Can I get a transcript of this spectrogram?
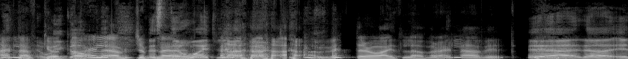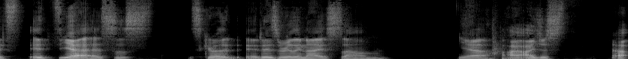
I love Kyoto. I love Japan. Mr. White Lover." Mr. White Lover. I love it. yeah, no, it's it's yeah, it's just it's good. It is really nice. Um, yeah, I I just yeah,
